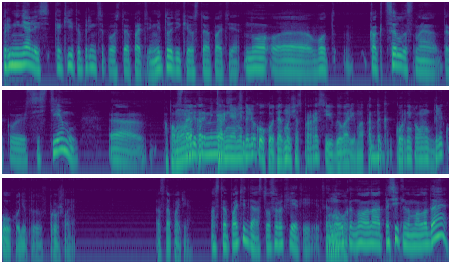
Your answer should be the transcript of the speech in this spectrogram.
применялись какие-то принципы остеопатии, методики остеопатии, но э, вот как целостную такую систему э, а по-моему, применять корнями чуть далеко уходит. Это мы сейчас про Россию говорим, а так-то mm-hmm. корни, по-моему, далеко уходят в прошлое. Остеопатия. Остеопатии, да, 140 лет ей. Это ну наука, вот. но она относительно молодая.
